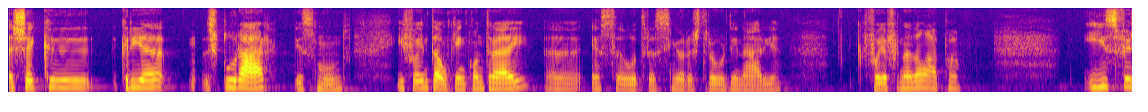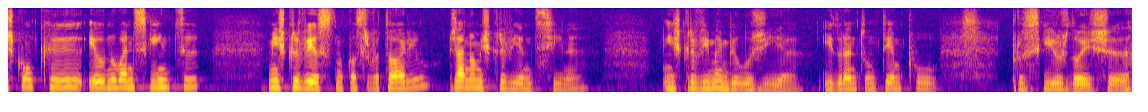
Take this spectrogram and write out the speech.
achei que queria explorar esse mundo. E foi então que encontrei uh, essa outra senhora extraordinária, que foi a Fernanda Lapa. E isso fez com que eu, no ano seguinte, me inscrevesse no conservatório. Já não me inscrevi em medicina, inscrevi-me em biologia. E durante um tempo prossegui os dois uh,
